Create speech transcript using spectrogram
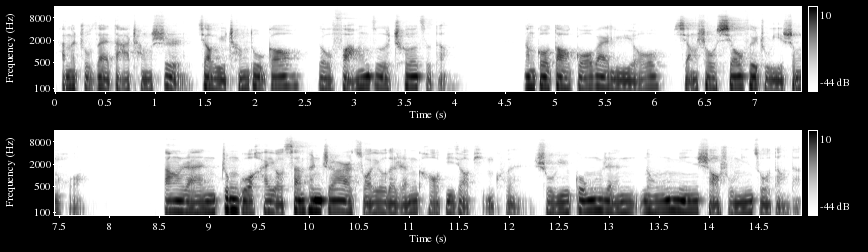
他们住在大城市，教育程度高，有房子、车子等，能够到国外旅游，享受消费主义生活。当然，中国还有三分之二左右的人口比较贫困，属于工人、农民、少数民族等等。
